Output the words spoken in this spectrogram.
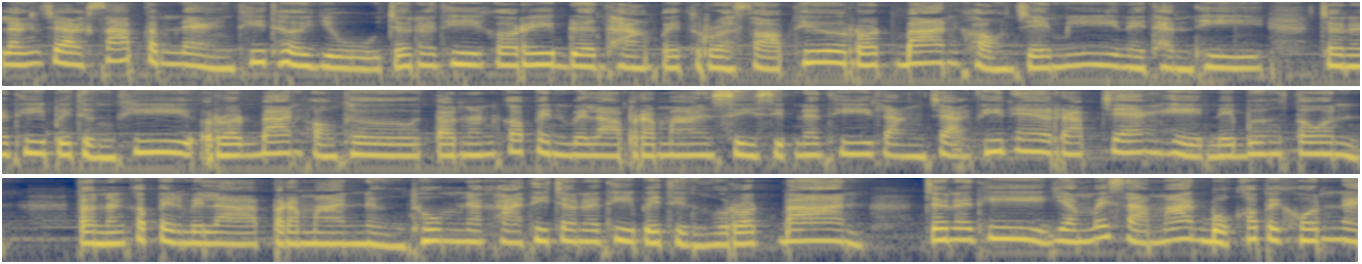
หลังจากทราบตำแหน่งที่เธออยู่ เจ้าหน้าที่ก็รีบเดินทางไปตรวจสอบที่รถบ้านของเจมี่ในทันที เจ้าหน้าที่ไปถึงที่รถบ้านของเธอ ตอนนั้นก็เป็นเวลาประมาณ 40 นาทีหลังจากที่ได้รับแจ้งเหตุในเบื้องต้น ตอนนั้นก็เป็นเวลาประมาณหนึ่งทุ่มนะคะ ที่เจ้าหน้าที่ไปถึงรถบ้าน เจ้าหน้าที่ยังไม่สามารถบุกเข้าไปค้นใน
